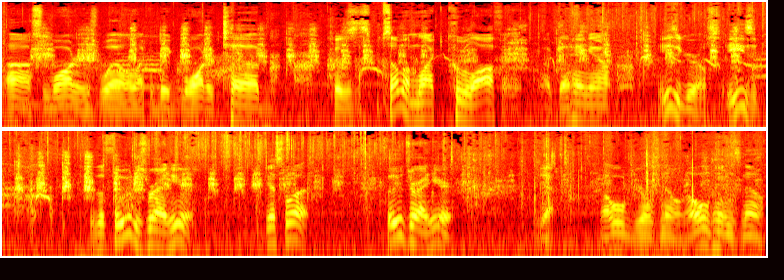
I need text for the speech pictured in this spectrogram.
uh, some water as well, like a big water tub, because some of them like to cool off in it, like they hang out. Easy girls, easy. The food is right here. Guess what? Food's right here. Yeah, the old girls know, the old hens know.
